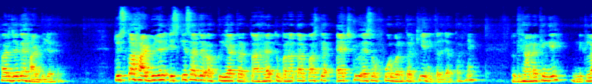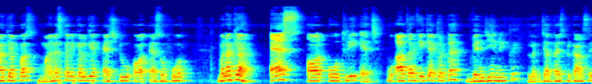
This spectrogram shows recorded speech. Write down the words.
हर जगह हाइड्रोजन है। तो इसका हाइड्रोजन इसके साथ जब अपक्रिया करता है तो बनाता है पास क्या? H two S O four बनकर के निकल जाता है। तो ध्यान रखेंगे, निकला क्या पास? माइनस का निकल गया एच टू और एसओ फोर बना क्या? एस और ओ थ्री एच वो आकर के क्या करता है? बेंजीन रिंग पे लग जाता है इस प्रकार से।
